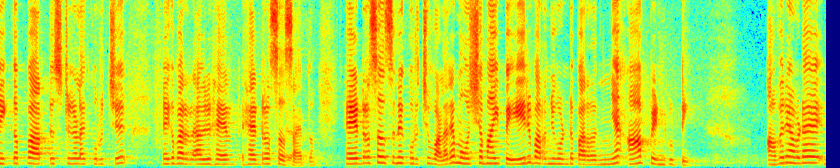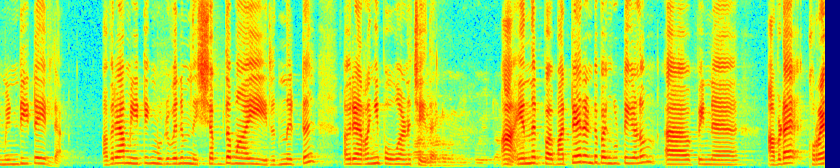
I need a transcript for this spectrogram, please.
മേക്കപ്പ് ആർട്ടിസ്റ്റുകളെ കുറിച്ച് മേക്കപ്പ് അവർ ഹെയർ ഹെയർ ഡ്രസ്സേഴ്സ് ആയിരുന്നു. ഹെയർ ഡ്രസ്സേഴ്സിനെ കുറിച്ച് വളരെ മോശമായി പേര് പറഞ്ഞുകൊണ്ട് പറഞ്ഞ ആ പെൺകുട്ടി അവരവിടെ മിണ്ടിയിട്ടേ ഇല്ല. അവർ ആ മീറ്റിംഗ് മുഴുവനും നിശബ്ദമായി ഇരുന്നിട്ട് അവരിറങ്ങി പോവുകയാണ് ചെയ്തത്. ആ എന്നിട്ട് മറ്റേ രണ്ട് പെൺകുട്ടികളും പിന്നെ അവിടെ കുറേ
